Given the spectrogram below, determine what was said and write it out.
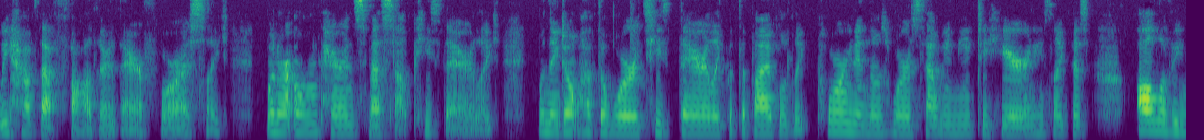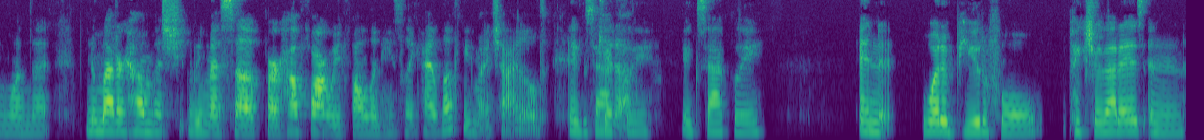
we have that father there for us. Like when our own parents mess up, he's there. Like when they don't have the words, he's there. Like with the Bible, like pouring in those words that we need to hear. And he's like this all loving one that no matter how much we mess up or how far we've fallen, he's like, I love you, my child. exactly, exactly. And what a beautiful picture that is, and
